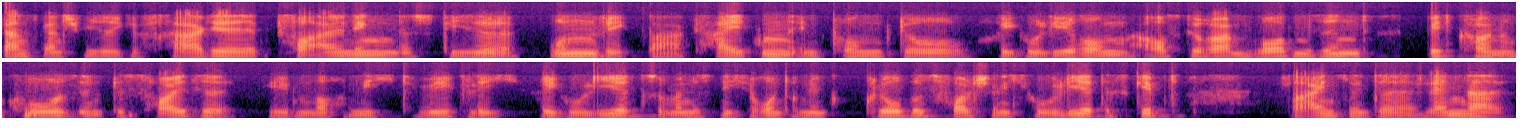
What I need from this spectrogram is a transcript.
Ganz, ganz schwierige Frage. Vor allen Dingen, dass diese Unwägbarkeiten in puncto Regulierung ausgeräumt worden sind. Bitcoin und Co. sind bis heute eben noch nicht wirklich reguliert, zumindest nicht rund um den Globus vollständig reguliert. Es gibt vereinzelte Länder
